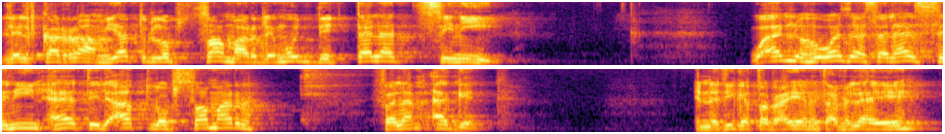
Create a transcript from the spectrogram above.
للكرام يطلب ثمر لمدة ثلاث سنين. وقال له هوذا ثلاث سنين آتي لأطلب ثمر فلم أجد. النتيجة الطبيعية أن تعمل لها إيه؟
